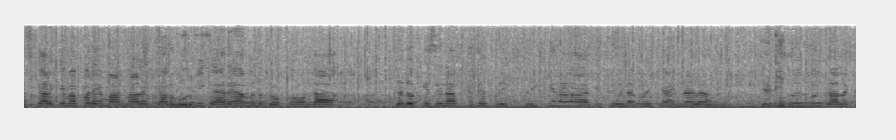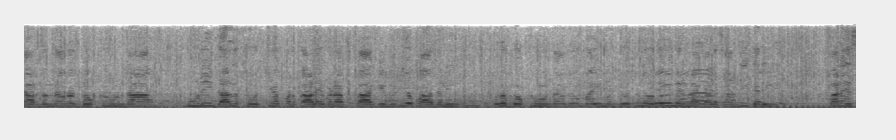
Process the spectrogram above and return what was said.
ਇਸ ਕਰਕੇ ਮੈਂ ਭਰੇ ਮਨ ਨਾਲ ਇੱਕ ਗੱਲ ਹੋਰ ਵੀ ਕਹਿ ਰਿਹਾ, ਮੈਨੂੰ ਦੁੱਖ ਹੁੰਦਾ ਜਦੋਂ ਕਿਸੇ ਨਾ ਕਿਸੇ ਤਰੀ- ਤਰੀਕੇ ਨਾਲ ਆ ਕੇ ਕੋਈ ਨਾ ਕੋਈ ਚੈਨਲ ਜਿਹੜੀ ਕੋਈ ਕੋਈ ਗੱਲ ਕਰ ਦਿੰਦਾ, ਉਹਦਾ ਦੁੱਖ ਹੁੰਦਾ। ਪੂਰੀ ਗੱਲ ਸੋਚੇ, ਪੜਤਾਲੇ ਬਣਾ ਪਾ ਕੇ ਵੀਡੀਓ ਪਾ ਦੇਣੀ, ਉਹਦਾ ਦੁੱਖ ਹੁੰਦਾ। ਉਦੋਂ ਬਾਈ ਮਨਜੋਤ ਨੇ ਉਦੋਂ ਵੀ ਮੇਰੇ ਨਾਲ ਗੱਲ ਸਾਂਝੀ ਕਰੀ। ਪਰ ਇਸ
